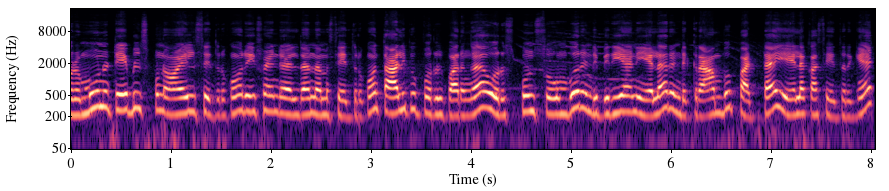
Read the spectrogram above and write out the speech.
ஒரு மூணு டேபிள் ஸ்பூன் ஆயில் சேர்த்துருக்கோம். ரீஃபைண்ட் ஆயில் தான் நம்ம சேர்த்துருக்கோம். தாளிப்பு பொருள் பாருங்கள் ஒரு ஸ்பூன் சோம்பு ரெண்டு பிரியாணி இலை ரெண்டு கிராம்பு பட்டை ஏலக்காய் சேர்த்துருக்கேன்.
